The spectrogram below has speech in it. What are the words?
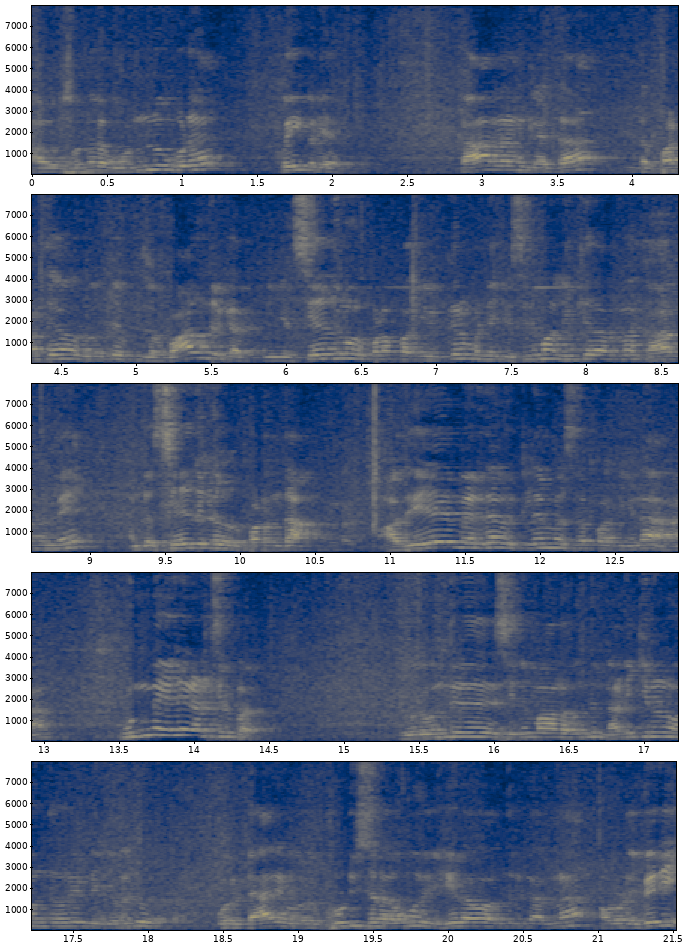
அவர் சொன்னதில் ஒன்று கூட பொய் கிடையாது. காரணம்னு கேட்டால் இந்த படத்தை அவர் வந்து கொஞ்சம் சொல்ல- நீங்கள் சேதுன்னு ஒரு படம் பார்த்து விக்ரம் இன்னைக்கு சினிமா நிற்கிறாருன்னா காரணமே அந்த சேதுங்கிற ஒரு படம் தான் அதே மாதிரி தான் இவர் கிளைமேக்ஸில் பார்த்தீங்கன்னா உண்மையிலே நடிச்சிருப்பார். இவர் வந்து சினிமாவில் வந்து நடிக்கணும்னு வந்தவர் இன்றைக்கி வந்து ஒரு டேரி ஒரு ப்ரொடியூசராகவும் ஒரு ஹீரோவாக வந்திருக்காருன்னா அவரோட வெறி.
